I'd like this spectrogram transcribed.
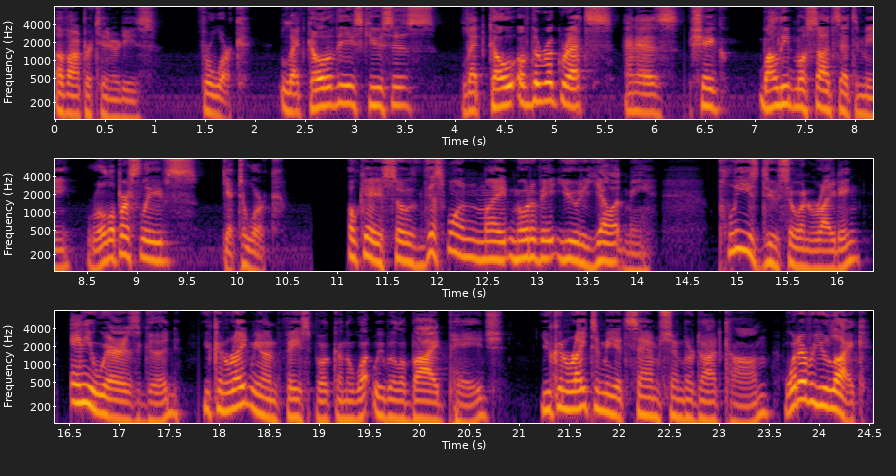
of opportunities for work. Let go of the excuses. Let go of the regrets. And as Sheikh Walid Mossad said to me, roll up our sleeves, get to work. Okay, so this one might motivate you to yell at me. Please do so in writing. Anywhere is good. You can write me on Facebook on the What We Will Abide page. You can write to me at samschindler.com. Whatever you like.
